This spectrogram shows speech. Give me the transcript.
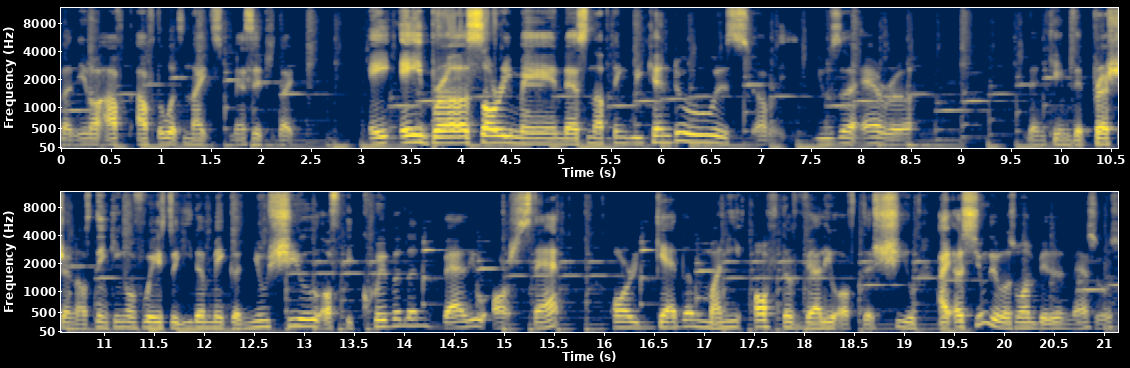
But you know, after afterwards, Knights message like, "Hey, hey, bruh, sorry, man. There's nothing we can do. It's um, user error." Then came depression. I was thinking of ways to either make a new shield of equivalent value or stat, or gather money off the value of the shield. I assumed it was 1 billion mesos.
